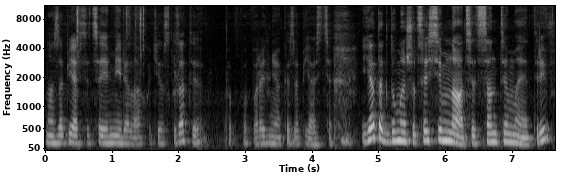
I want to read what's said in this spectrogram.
На зап'ястя це я міряла, хотіла сказати, попередньо яке зап'ястя. Я так думаю, що це 17 сантиметрів.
